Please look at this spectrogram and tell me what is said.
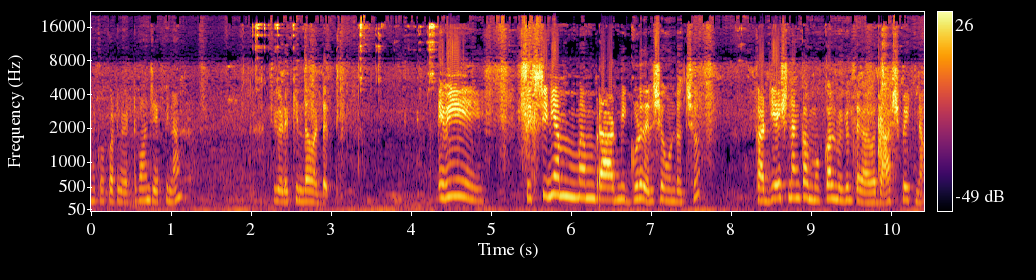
ఇంకొకటి పెట్టమని చెప్పిన. ఇక్కడ కింద పడ్డది. ఇవి సిక్స్టీన్ ఎంఎం రాడ్ మీకు కూడా తెలిసే ఉండొచ్చు. కట్ చేసినాక ముక్కలు మిగులుతాయి కదా దాచిపెట్టినా.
